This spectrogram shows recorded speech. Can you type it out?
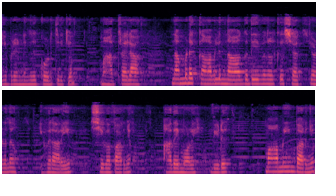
ഇവിടെ ഉണ്ടെങ്കിൽ കൊടുത്തിരിക്കും മാത്രമല്ല നമ്മുടെ കാവിലെ നാഗദൈവങ്ങൾക്ക് ശക്തിയുണ്ടെന്ന് ഇവർ അറിയും. ശിവ പറഞ്ഞു അതെ മോളെ വിട്. മാമിയും പറഞ്ഞു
